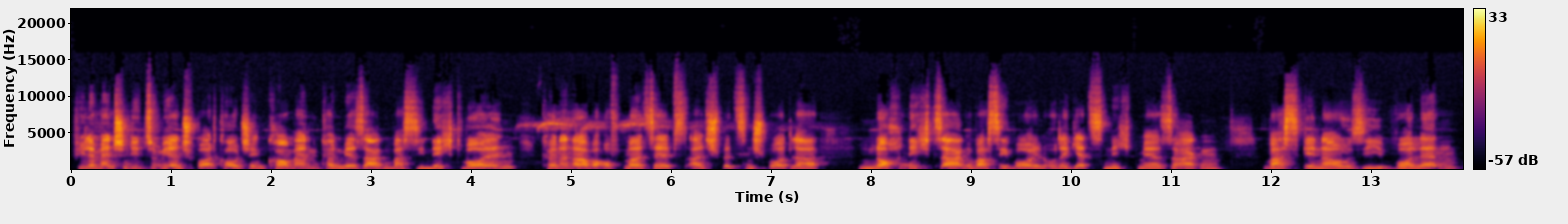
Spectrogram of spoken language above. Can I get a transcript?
Viele Menschen, die zu mir ins Sportcoaching kommen, können mir sagen, was sie nicht wollen, können aber oftmals selbst als Spitzensportler noch nicht sagen, was sie wollen oder jetzt nicht mehr sagen, was genau sie wollen.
